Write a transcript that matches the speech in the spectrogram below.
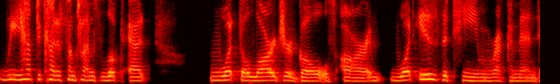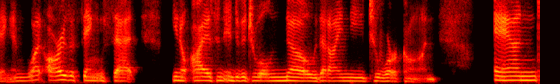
we have to kind of sometimes look at what the larger goals are and what is the team recommending and what are the things that you know i as an individual know that i need to work on. And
